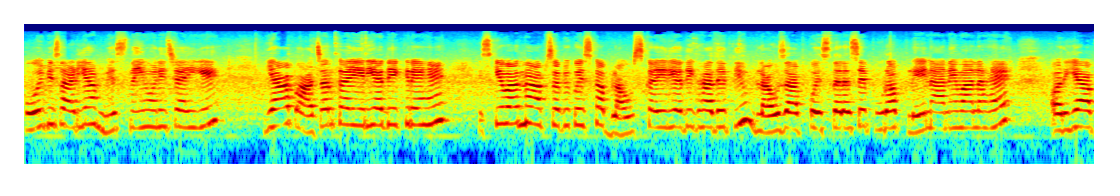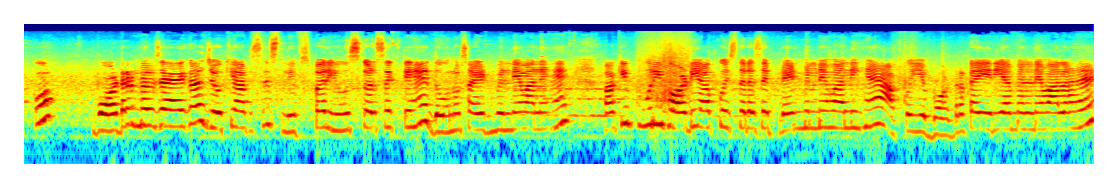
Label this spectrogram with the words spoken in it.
कोई भी साड़ियाँ मिस नहीं होनी चाहिए। या आप आंचल का एरिया देख रहे हैं। इसके बाद मैं आप सभी को इसका ब्लाउज़ का एरिया दिखा देती हूँ। ब्लाउज़ आपको इस तरह से पूरा प्लेन आने वाला है और ये आपको बॉर्डर मिल जाएगा, जो कि आप इसे स्लीव्स पर यूज़ कर सकते हैं। दोनों साइड मिलने वाले हैं। बाकी पूरी बॉडी आपको इस तरह से प्लेन मिलने वाली है। आपको ये बॉर्डर का एरिया मिलने वाला है।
